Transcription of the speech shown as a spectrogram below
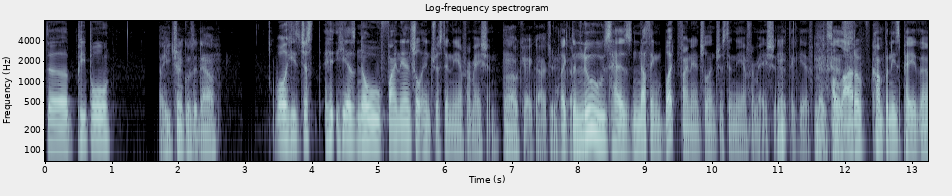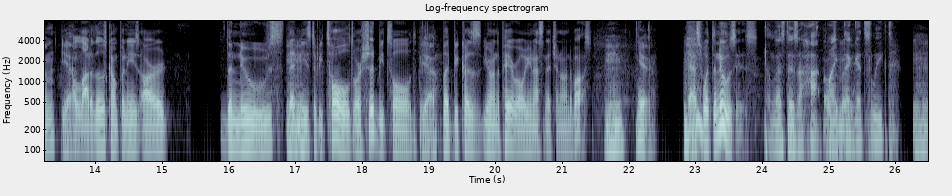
the people. Like he trickles it down. Well, he's just he he has no financial interest in the information. Okay, got you. Like got the you. news has nothing but financial interest in the information Mm, that they give. makes sense. A lot of companies pay them. Yeah. A lot of those companies are the news that Mhm. needs to be told or should be told. Yeah. But because you're on the payroll, you're not snitching on the boss. Mm-hmm. Yeah. That's what the news is. Unless there's a hot mic Ultimately. that gets leaked. Mm-hmm.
